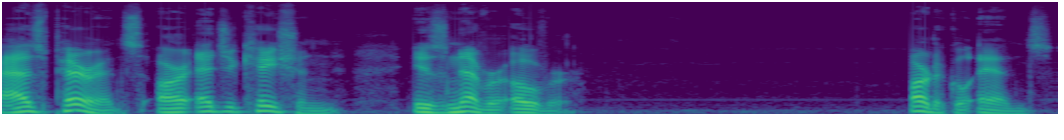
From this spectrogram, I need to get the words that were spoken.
As parents, our education is never over. Article ends.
